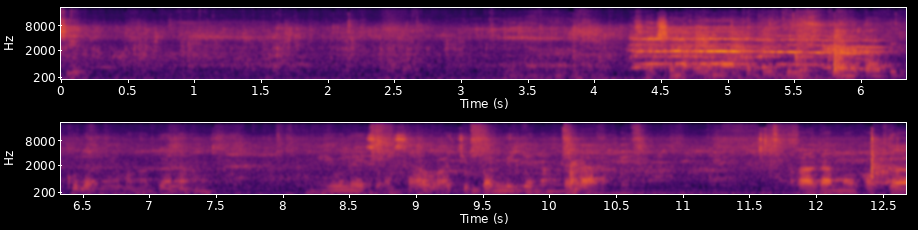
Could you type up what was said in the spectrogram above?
pusit. Ayan. Sasama kayo mga. Kung natapig ko lang yung mga ganang hiwalay sa asawa at yung pamilya ng lalaki. Akala mo pagka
